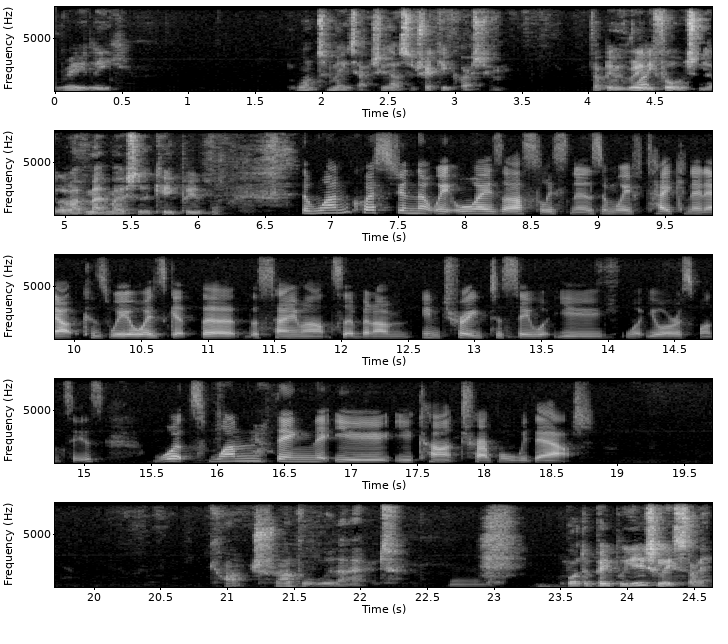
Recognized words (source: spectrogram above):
really want to meet? Actually, that's a tricky question. I've been really fortunate that I've met most of the key people. The one question that we always ask listeners, and we've taken it out because we always get the, the same answer, but I'm intrigued to see what you what your response is. What's one thing that you you can't travel without? Can't travel without. Mm. What do people usually say?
